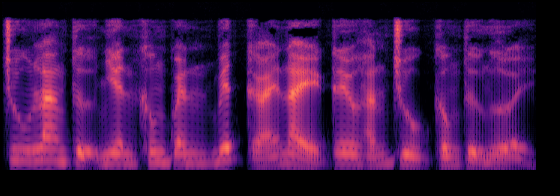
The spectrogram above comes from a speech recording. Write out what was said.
Chu lang tự nhiên không quen biết cái này kêu hắn Chu công tử người.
